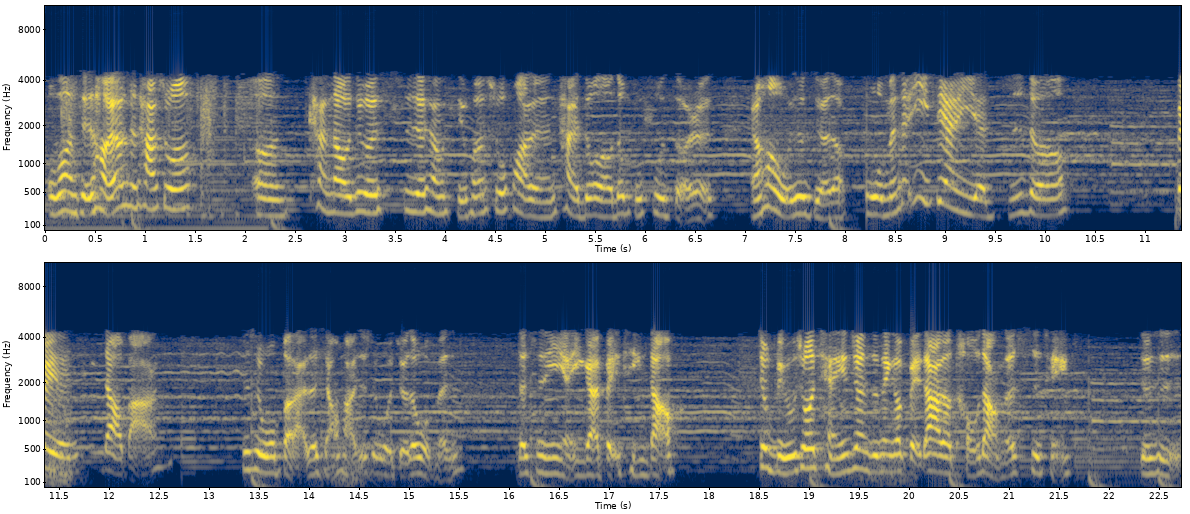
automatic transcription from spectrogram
我忘记好像是他说，嗯，看到这个世界上喜欢说话的人太多了，都不负责任。然后我就觉得我们的意见也值得被人听到吧，这是我本来的想法，就是我觉得我们的声音也应该被听到。就比如说前一阵子那个北大的投档的事情，就是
